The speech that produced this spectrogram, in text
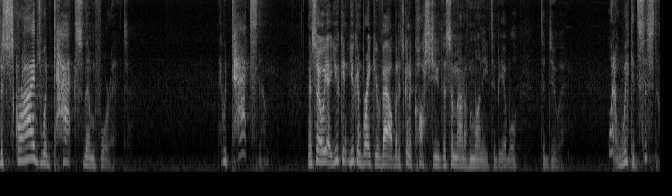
The scribes would tax them for it. They would tax them. And so, yeah, you can, you can break your vow, but it's going to cost you this amount of money to be able to do it. What a wicked system.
